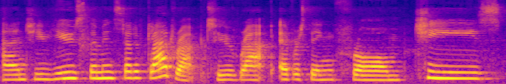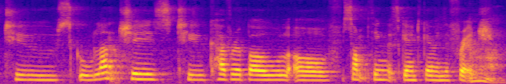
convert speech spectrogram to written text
and you use them instead of Glad wrap to wrap everything from cheese to school lunches to cover a bowl of something that's going to go in the fridge. Ah.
